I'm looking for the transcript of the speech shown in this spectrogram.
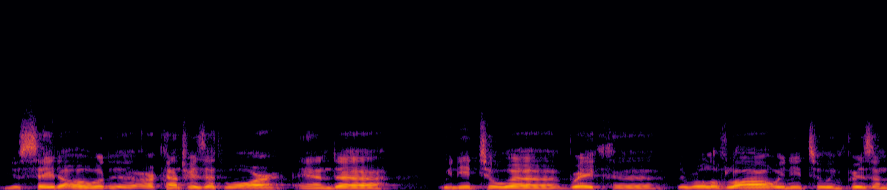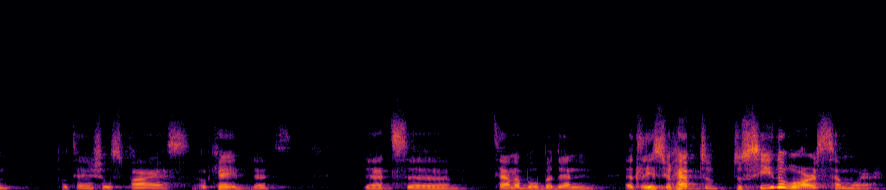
you say, oh, the, our country is at war and we need to break the rule of law, we need to imprison potential spies, okay, that's, that's tenable. But then at least you have to, to see the war somewhere.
